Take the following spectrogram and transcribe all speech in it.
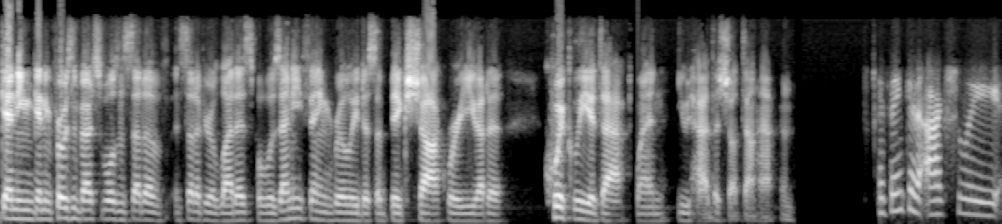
getting getting frozen vegetables instead of instead of your lettuce. But was anything really just a big shock where you had to quickly adapt when you had the shutdown happen? I think it actually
